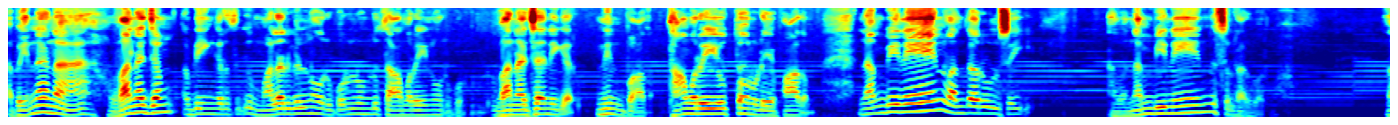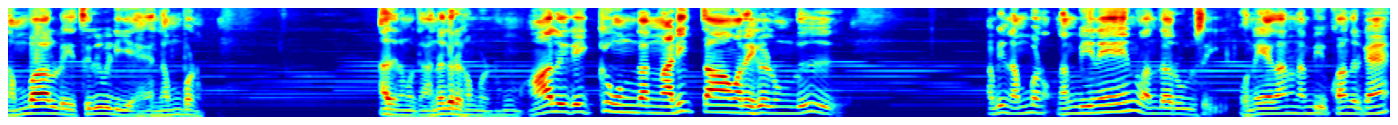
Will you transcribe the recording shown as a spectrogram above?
அப்போ என்னென்னா வனஜம் அப்படிங்கிறதுக்கு மலர்கள்னு ஒரு பொருள் உண்டு தாமரைன்னு ஒரு பொருள் உண்டு. வனஜ நிகர் நின் பாதம். தாமரையுத்தனுடைய பாதம். நம்பினேன் வந்தருள் செய். அவன் நம்பினேன்னு சொல்கிறார் வருமா நம்பாளுடைய திருவடியை நம்பணும். அது நமக்கு அனுகிரகம் பண்ணும். ஆளுகைக்கு உந்தன் அடித்தாமரைகள் உண்டு. அப்படின்னு நம்பணும். நம்பினேன் வந்தருள் செய். உன்னையே தானே நம்பி உட்காந்துருக்கேன்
